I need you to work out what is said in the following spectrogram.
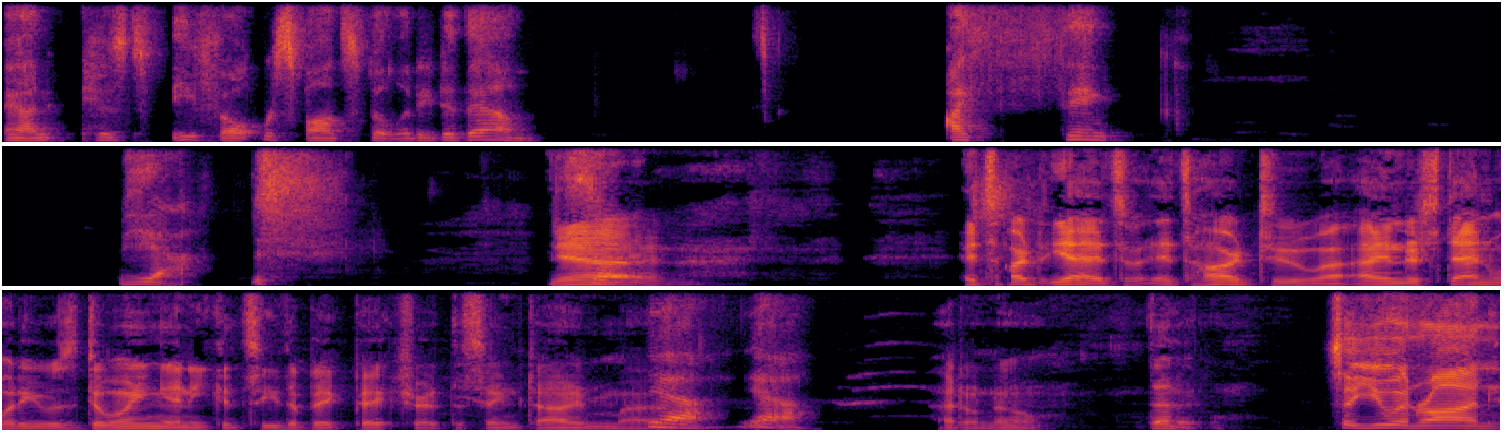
and his he felt responsibility to them. I think, yeah. Yeah. So, it's hard. Yeah, it's it's hard to. Uh, I understand what he was doing, and he could see the big picture at the same time. Uh, yeah, yeah. I don't know. Then it. So you and Ron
